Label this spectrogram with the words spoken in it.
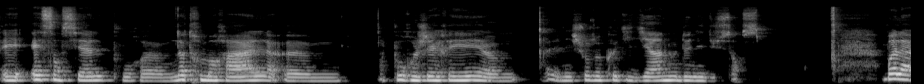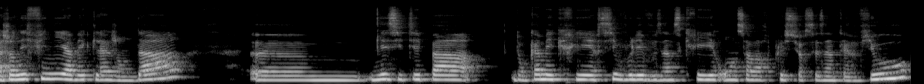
est essentiel pour euh, notre morale, pour gérer les choses au quotidien, nous donner du sens. Voilà, j'en ai fini avec l'agenda. N'hésitez pas donc à m'écrire si vous voulez vous inscrire ou en savoir plus sur ces interviews.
